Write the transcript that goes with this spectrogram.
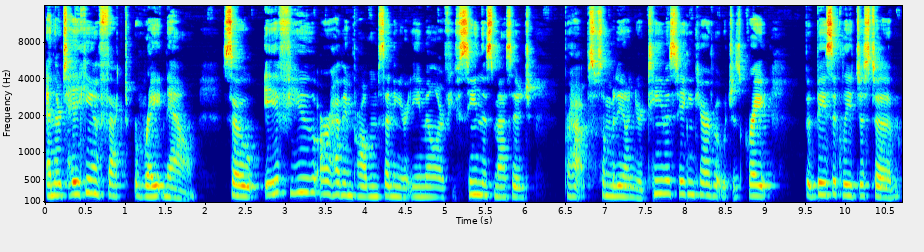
And they're taking effect right now. So if you are having problems sending your email or if you've seen this message, perhaps somebody on your team is taking care of it, which is great. But basically, just to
